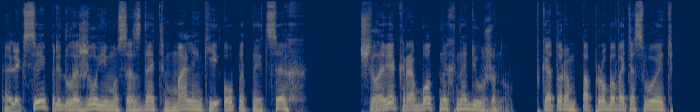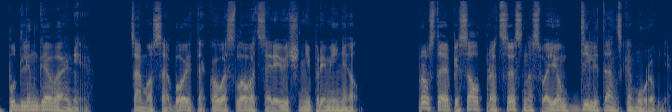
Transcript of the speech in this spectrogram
Алексей предложил ему создать маленький опытный цех, человек работных на дюжину, в котором попробовать освоить пудлингование. Само собой, такого слова царевич не применял, просто описал процесс на своем дилетантском уровне.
